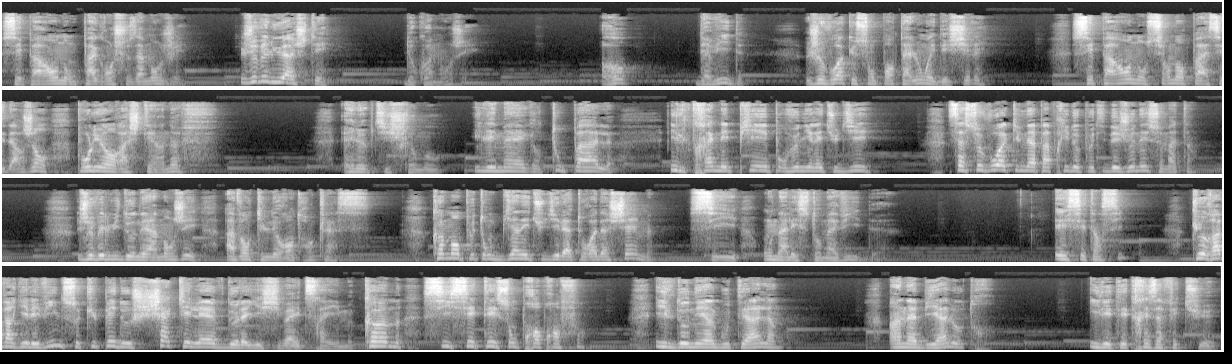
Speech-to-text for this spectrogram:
Ses parents n'ont pas grand-chose à manger. Je vais lui acheter de quoi manger. Oh, David, je vois que son pantalon est déchiré. Ses parents n'ont sûrement pas assez d'argent pour lui en racheter un neuf. Et le petit Shlomo, il est maigre, tout pâle, il traîne les pieds pour venir étudier. Ça se voit qu'il n'a pas pris de petit déjeuner ce matin. Je vais lui donner à manger avant qu'il ne rentre en classe. Comment peut-on bien étudier la Torah d'Hachem si on a l'estomac vide? Et c'est ainsi que Rav Levin s'occupait de chaque élève de la Yeshiva Etzraïm, comme si c'était son propre enfant. Il donnait un goûter à l'un, un habit à l'autre. Il était très affectueux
